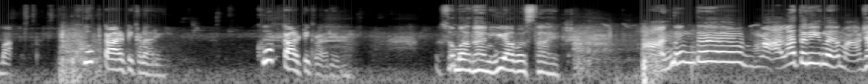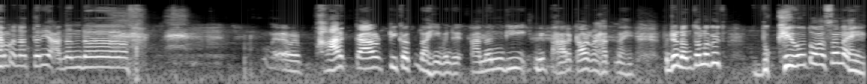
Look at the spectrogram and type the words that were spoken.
बा खूप काळ टिकणारी. खूप काळ टिकणारी. समाधान ही अवस्था आहे. आनंद मला तरी ना माझ्या मनात तरी आनंद फार काळ टिकत नाही. म्हणजे आनंदी मी फार काळ राहत नाही. म्हणजे नंतर लगेच दुःखी होतो असं नाही.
